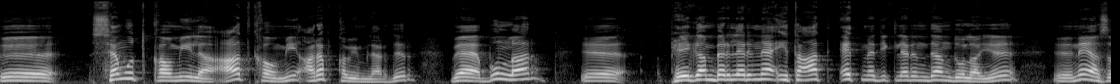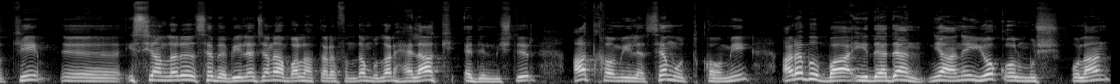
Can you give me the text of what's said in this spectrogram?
Ee, Semud kavmi ile Ad kavmi Arap kavimlerdir ve bunlar e, peygamberlerine itaat etmediklerinden dolayı e, ne yazık ki e, isyanları sebebiyle Cenab-ı Allah tarafından bunlar helak edilmiştir. Ad kavmi ile Semud kavmi Arap-ı Baide'den yani yok olmuş olan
